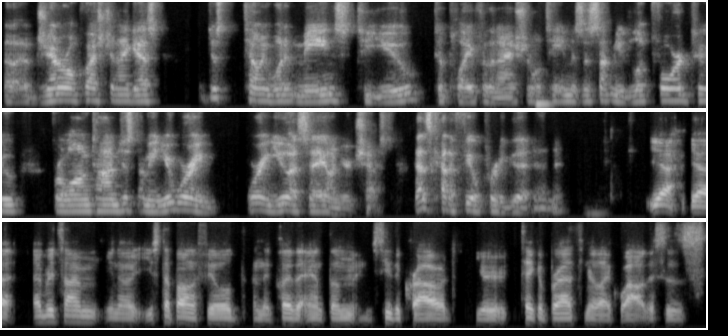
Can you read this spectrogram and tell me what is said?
a general question, I guess. Just tell me what it means to you to play for the national team. Is this something you'd look forward to for a long time? Just, I mean, you're wearing wearing USA on your chest. That's got to feel pretty good, doesn't it? Yeah, yeah. Every time you know you step out on the field and they play the anthem and you see the crowd, you take a breath and you're like, "Wow, this is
